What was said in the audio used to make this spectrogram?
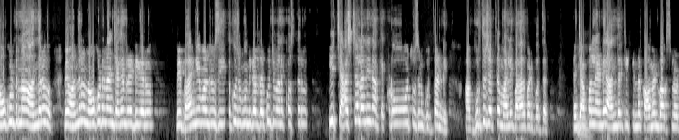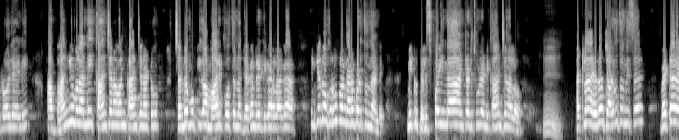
నవ్వుకుంటున్నాం అందరూ. మేము అందరూ నవ్వుకుంటున్నాం జగన్ రెడ్డి గారు. మీ భంగిమలు చూసి కొంచెం ముందుకెళ్తారు కొంచెం వెనక్కి వస్తారు. ఈ చేష్టలని నాకు ఎక్కడో చూసిన గుర్తండి. ఆ గుర్తు చెప్తే మళ్ళీ బాధపడిపోతారు. నేను చెప్పనులేండి అందరికి కింద కామెంట్ బాక్స్లో ట్రోల్ చేయండి. ఆ భంగిమలన్నీ కాంచనవన్ కాంచనట్టు చంద్రముఖిగా మారిపోతున్న జగన్ రెడ్డి గారి లాగా ఇంకేదో ఒక రూపం కనపడుతుందండి మీకు తెలిసిపోయిందా అంటాడు చూడండి కాంచనలో. అట్లా ఏదో జరుగుతుంది సార్. బెటర్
